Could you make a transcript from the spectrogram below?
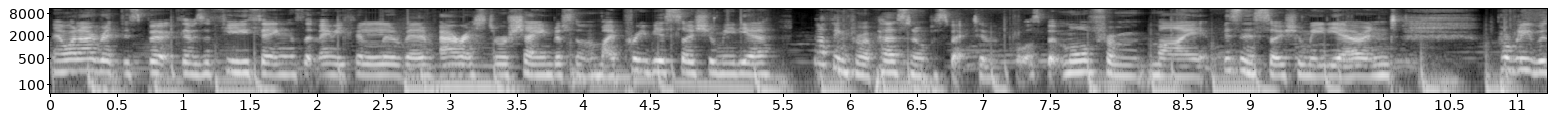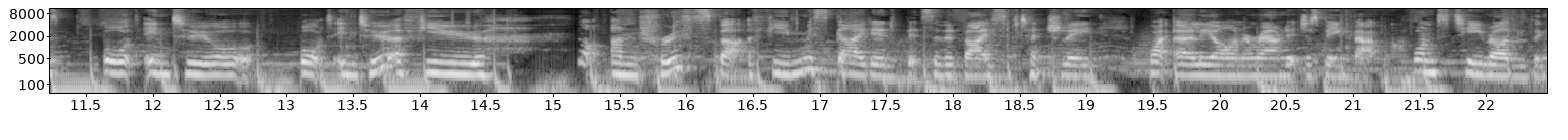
Now, when I read this book, there was a few things that made me feel a little bit embarrassed or ashamed of some of my previous social media. Nothing from a personal perspective, of course, but more from my business social media, and probably was bought into or bought into a few not untruths, but a few misguided bits of advice potentially quite early on around it just being about quantity rather than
